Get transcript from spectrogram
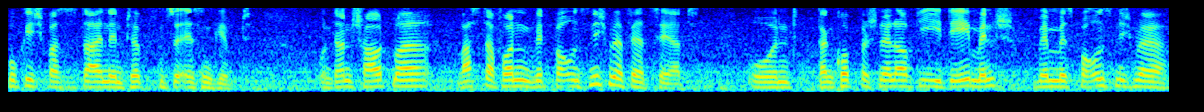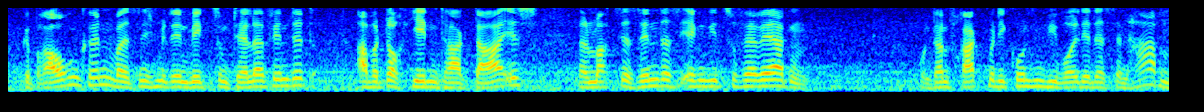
gucke ich, was es da in den Töpfen zu essen gibt. Und dann schaut mal, was davon wird bei uns nicht mehr verzehrt. Und dann kommt man schnell auf die Idee, Mensch, wenn wir es bei uns nicht mehr gebrauchen können, weil es nicht mehr den Weg zum Teller findet, aber doch jeden Tag da ist, dann macht es ja Sinn, das irgendwie zu verwerten. Und dann fragt man die Kunden, wie wollt ihr das denn haben?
